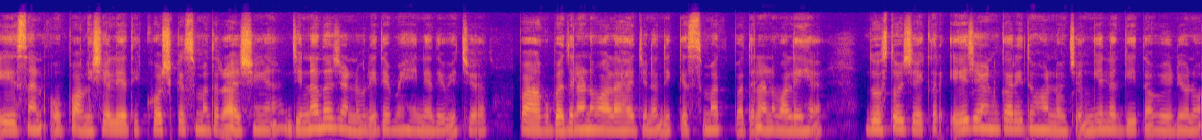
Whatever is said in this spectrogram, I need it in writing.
ਇਹ ਸਨ ਉਹ ਭਾਗਸ਼ਾਲੀ ਅਤੇ ਖੁਸ਼ਕਿਸਮਤ ਰਾਸ਼ੀਆਂ, ਜਿਨ੍ਹਾਂ ਦਾ ਜਨਵਰੀ ਦੇ ਮਹੀਨੇ ਦੇ ਵਿੱਚ ਭਾਗ ਬਦਲਣ ਵਾਲਾ ਹੈ, ਜਿਨ੍ਹਾਂ ਦੀ ਕਿਸਮਤ ਬਦਲਣ ਵਾਲੀ ਹੈ। ਦੋਸਤੋ, ਜੇਕਰ ਇਹ ਜਾਣਕਾਰੀ ਤੁਹਾਨੂੰ ਚੰਗੀ ਲੱਗੀ ਤਾਂ ਵੀਡੀਓ ਨੂੰ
